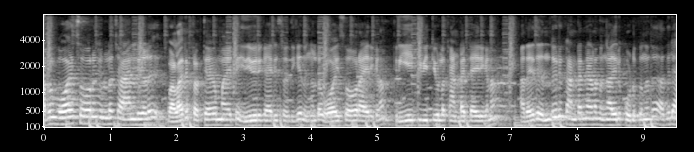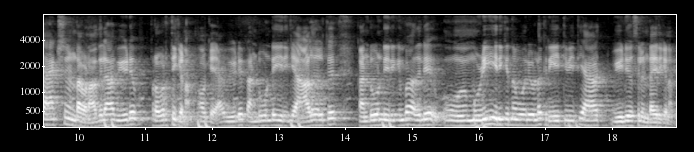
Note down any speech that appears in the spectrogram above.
അപ്പോൾ വോയിസ് ഓവർ ഉള്ള ചാനലുകൾ വളരെ പ്രത്യേകമായിട്ട് ഈ ഒരു കാര്യം ശ്രദ്ധിക്കുക. നിങ്ങളുടെ വോയിസ് ഓവർ ആയിരിക്കണം. ക്രിയേറ്റിവിറ്റി ഉള്ള കണ്ടന്റ് ആയിരിക്കണം. അതായത് എന്തൊരു കണ്ടന്റാണ് നിങ്ങൾ അതിൽ കൊടുക്കുന്നത് അതിൽ ആക്ഷൻ ഉണ്ടാവണം. അതിൽ ആ വീഡിയോ പ്രവർത്തിക്കണം. ഓക്കെ ആ വീഡിയോ കണ്ടുകൊണ്ടേയിരിക്കുക. ആളുകൾക്ക് കണ്ടുകൊണ്ടിരിക്കുമ്പോൾ അതിൽ മുഴുകിയിരിക്കുന്ന പോലെയുള്ള ക്രിയേറ്റിവിറ്റി ആ വീഡിയോസിൽ ഉണ്ടായിരിക്കണം.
